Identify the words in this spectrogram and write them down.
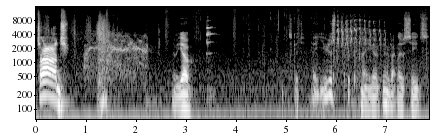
Charge! There we go. That's good. Hey, you just... There you go, give me back those seeds.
